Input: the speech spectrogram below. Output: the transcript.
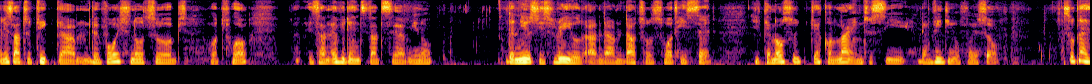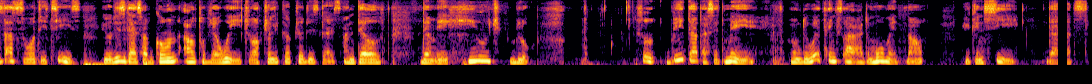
I just had to take um, the voice notes so what well it's an evidence that um, you know the news is real and um, that was what he said. You can also check online to see the video for yourself. So guys, that's what it is. You know, these guys have gone out of their way to actually capture these guys and dealt them a huge blow. So be that as it may, from the way things are at the moment now, you can see that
